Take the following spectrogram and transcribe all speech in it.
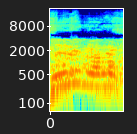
நீ நல்ல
